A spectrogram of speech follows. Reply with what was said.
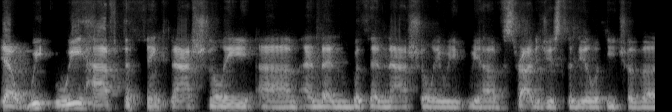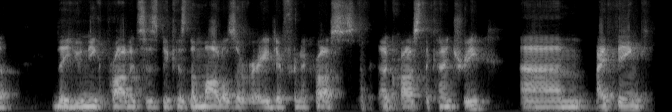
Yeah, we we have to think nationally, um, and then within nationally, we we have strategies to deal with each of the the unique provinces because the models are very different across across the country. Um, I think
